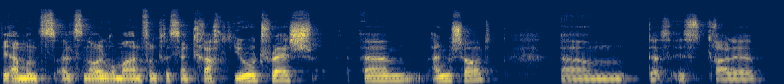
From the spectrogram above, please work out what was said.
Wir haben uns als neuen Roman von Christian Kracht Eurotrash ähm, angeschaut. Ähm, das ist gerade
